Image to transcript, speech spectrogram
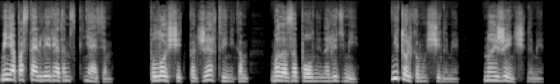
Меня поставили рядом с князем. Площадь под жертвенником была заполнена людьми. Не только мужчинами, но и женщинами.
